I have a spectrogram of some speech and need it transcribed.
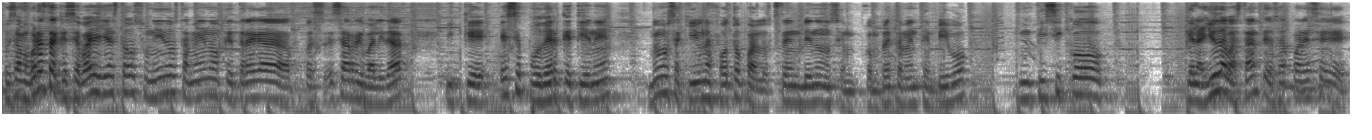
Pues a lo mejor hasta que se vaya ya a Estados Unidos también o que traiga pues esa rivalidad y que ese poder que tiene. Vemos aquí una foto para los que estén viéndonos en- completamente en vivo. Un físico que le ayuda bastante, o sea, parece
